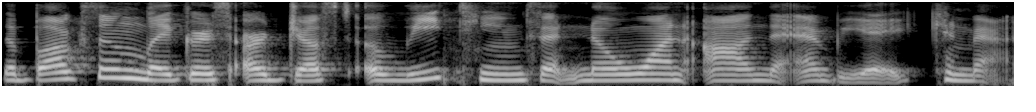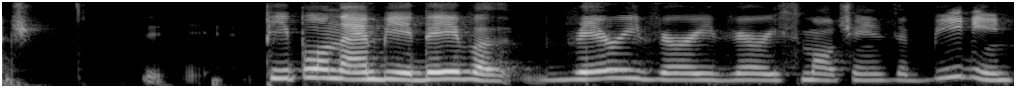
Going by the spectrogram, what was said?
The Bucks and Lakers are just elite teams that no one on the NBA can match. People in the NBA they have a very very very small chance of beating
